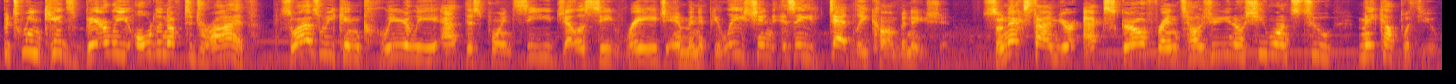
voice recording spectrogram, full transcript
between kids barely old enough to drive. So, as we can clearly at this point see, jealousy, rage, and manipulation is a deadly combination. So, next time your ex girlfriend tells you, you know, she wants to make up with you,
